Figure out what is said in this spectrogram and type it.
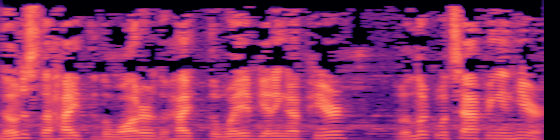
Notice the height of the water, the height of the wave getting up here, but look what's happening in here.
